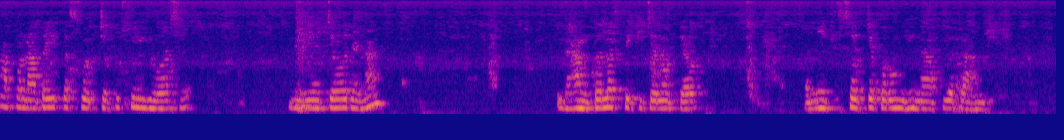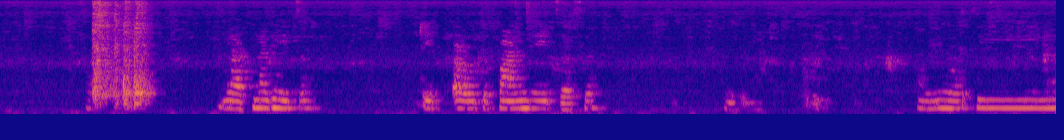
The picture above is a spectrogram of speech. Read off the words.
आपण आता इथं स्वच्छ पुसून घेऊ असं. याच्यावर आहे ना घाण तर नसते किचन ओट्यावर. आणि स्वच्छ करून घेणं आपलं काम लाटणं घ्यायचं. एक आळूचं पान घ्यायचं असं. आणि वरती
